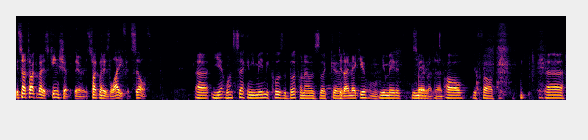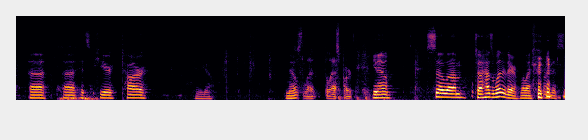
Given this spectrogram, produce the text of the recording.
it's not talking about his kingship there. It's talking about his life itself. Uh, yeah, one second. You made me close the book when I was like. Uh, Did I make you? Mm. You made it. You Sorry made it. It's that. all your fault. uh, uh, uh, it's here. Tar. Here we go. No, nope. the last part. You know. So, um, so how's the weather there? While I find this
